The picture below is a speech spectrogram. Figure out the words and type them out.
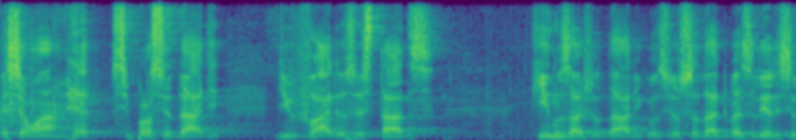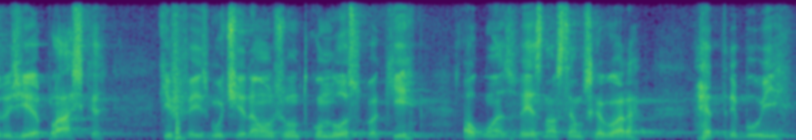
Essa é uma reciprocidade de vários estados que nos ajudaram, inclusive a Sociedade Brasileira de Cirurgia Plástica, que fez mutirão junto conosco aqui algumas vezes nós temos que agora retribuir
